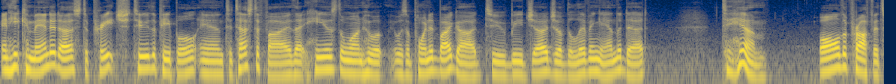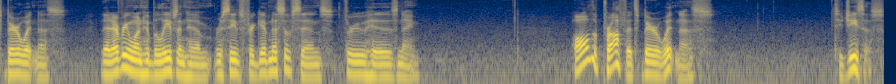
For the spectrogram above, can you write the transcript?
And he commanded us to preach to the people and to testify that he is the one who was appointed by God to be judge of the living and the dead. To him, all the prophets bear witness that everyone who believes in him receives forgiveness of sins through his name. All the prophets bear witness to Jesus.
